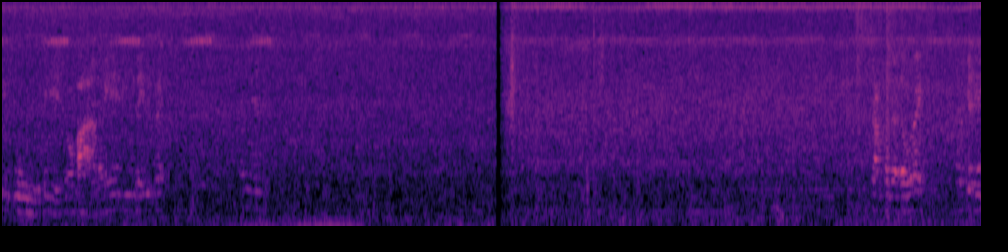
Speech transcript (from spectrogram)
cái gì cái gì cho bà đấy đi đấy đấy Chắc phải ở đâu đây? Cái gì?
